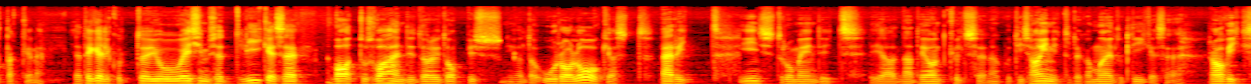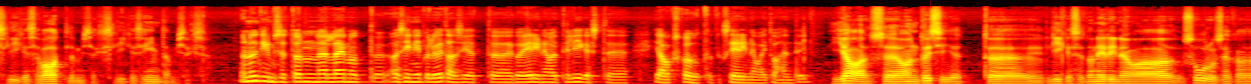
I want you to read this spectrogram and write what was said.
ahtakene ja tegelikult ju esimesed liigese vaatusvahendid olid hoopis nii-öelda uroloogiast pärit instrumendid ja nad ei olnudki üldse nagu disainitud ega mõeldud liigese raviks, liigese vaatlemiseks, liigese hindamiseks no nüüd ilmselt on läinud asi nii palju edasi, et äh, ka erinevate liigeste jaoks kasutatakse erinevaid vahendeid. jaa, see on tõsi, et äh, liigesed on erineva suurusega,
